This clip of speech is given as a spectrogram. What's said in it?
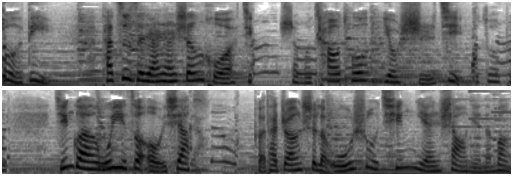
落地，他自自然然生活，什么超脱又实际。做不，尽管无意做偶像，可他装饰了无数青年少年的梦。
